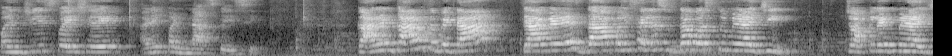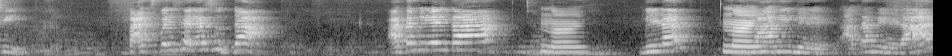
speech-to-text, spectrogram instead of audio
पंचवीस पैसे आणि पन्नास पैसे. कारण काय होतं बेटा? त्यावेळेस दहा पैशाला सुद्धा वस्तू मिळायची. चॉकलेट मिळायची. पाच पैशाला सुद्धा. आता मिळेल का? नाही. मिळणार? नाही. मिळेल. आता मिळणार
